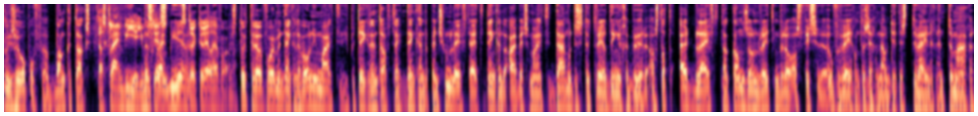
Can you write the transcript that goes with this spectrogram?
ontwikkelingshulp of bankentax. Dat is klein bier. Je moet bier. structureel hervormen. Structureel hervormen. Denk aan de woningmarkt, hypotheekrenteaftrek. Denk aan de pensioenleeftijd. Denk aan de arbeidsmarkt. Daar moeten structureel dingen gebeuren. Als dat uitblijft, dan kan zo'n ratingbureau als Fitch overwegen... om te zeggen, nou, dit is te weinig en te mager.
